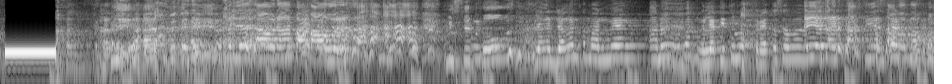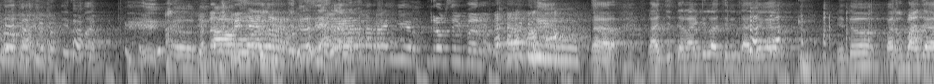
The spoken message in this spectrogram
Gandar. Kerja sama dengan Pak Paul. Mr. Paul. Jangan-jangan temanmu yang anu apa ngeliat itu loh ternyata sama Iya, tadi taksinya sama Pak Paul. Irfan. Reseller. Reseller, anjir. Dropshipper. Nah, lanjutin lagi lo ceritanya kan. Itu pas belajar.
